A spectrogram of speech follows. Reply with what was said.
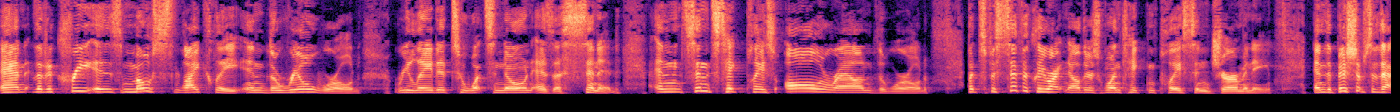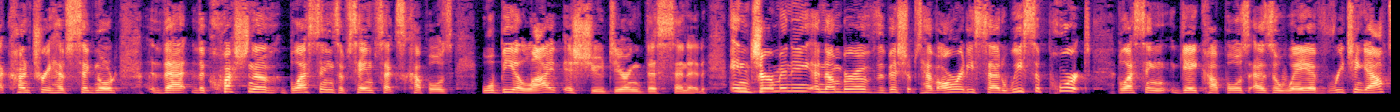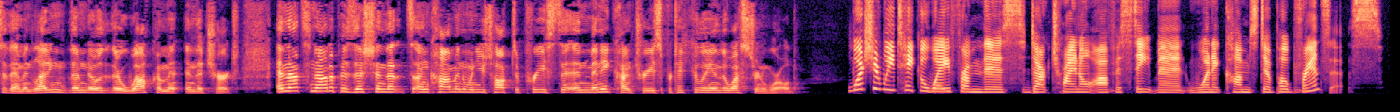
And the decree is most likely in the real world related to what's known as a synod. And synods take place all around the world, but specifically right now there's one taking place in Germany. And the bishops of that country have signaled that the question of blessings of same-sex couples will be a live issue during this synod. In Germany, a number of the bishops have already said we support blessing gay couples as a way of reaching out to them and letting them know that they're welcome in the church. And that's not a position that's uncommon when you talk to priests in many countries, particularly in the Western world. What should we take away from this doctrinal office statement when it comes to Pope Francis?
